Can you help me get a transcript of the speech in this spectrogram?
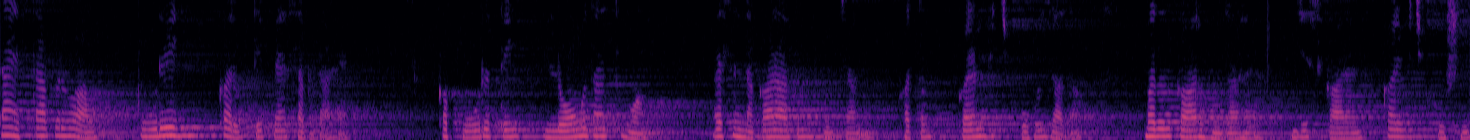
ਤਾਂ ਇਸ ਦਾ ਪ੍ਰਭਾਵ ਪੂਰੇ ਹੀ ਘਰ ਉੱਤੇ ਪੈ ਸਕਦਾ ਹੈ। ਕਪੂਰ ਅਤੇ ਲੌਂਗ ਦਾ ਧੂੰਆਂ ਇਸ ਨਕਾਰਾਤਮਕ ਊਰਜਾ ਨੂੰ ਖਤਮ ਕਰਨ ਵਿੱਚ ਬਹੁਤ ਜ਼ਿਆਦਾ ਮਦਦਗਾਰ ਹੁੰਦਾ ਹੈ, ਜਿਸ ਕਾਰਨ ਘਰ ਵਿੱਚ ਖੁਸ਼ੀ,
